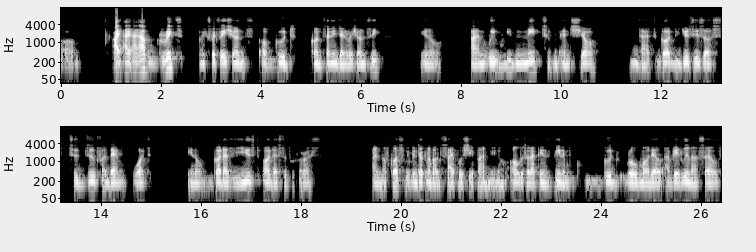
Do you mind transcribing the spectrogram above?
um, I, I, I have great expectations of good concerning Generation Z, you know, and we, we need to ensure that God uses us to do for them what you know, God has used others to do for us. And of course, we've been talking about discipleship and, you know, all those other things, being a good role model, availing ourselves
